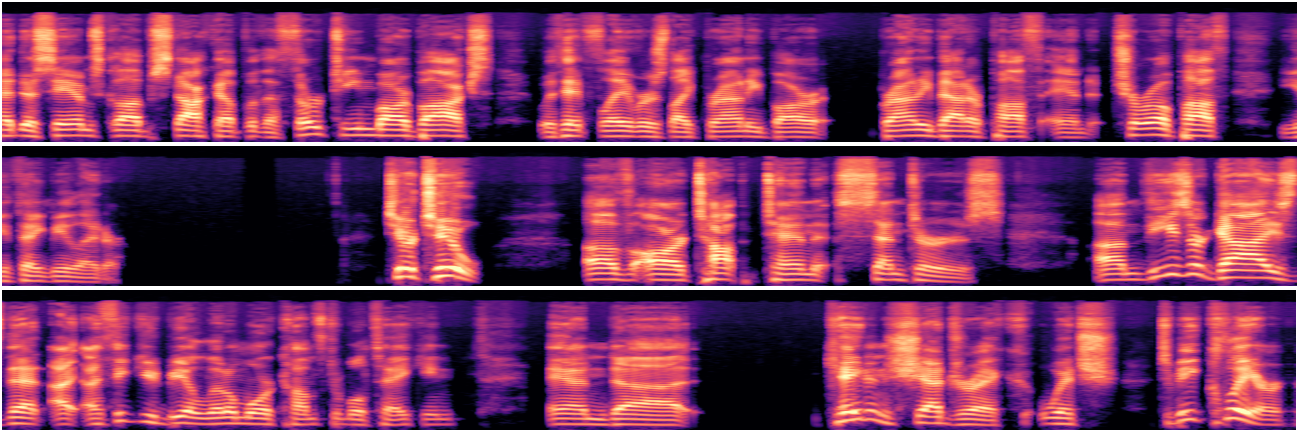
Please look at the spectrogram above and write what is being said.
Head to Sam's Club, stock up with a 13 bar box with hit flavors like brownie bar, brownie batter puff, and churro puff. You can thank me later. Tier two of our top 10 centers. Um, these are guys that I, I, think you'd be a little more comfortable taking. And uh, Kadin Shedrick, which to be clear,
